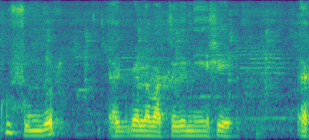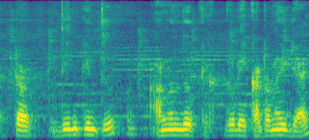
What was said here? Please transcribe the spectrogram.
খুব সুন্দর। একবেলা বাচ্চাদের নিয়ে এসে একটা দিন কিন্তু আনন্দ করে কাটানোই যায়।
